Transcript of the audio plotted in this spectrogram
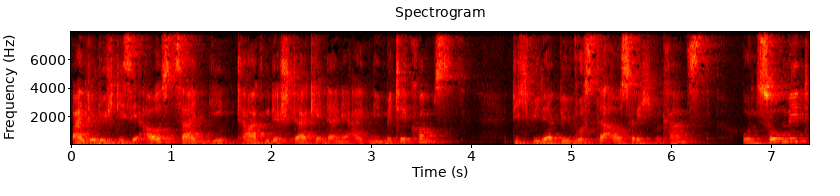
weil du durch diese Auszeiten jeden Tag wieder stärker in deine eigene Mitte kommst, dich wieder bewusster ausrichten kannst und somit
